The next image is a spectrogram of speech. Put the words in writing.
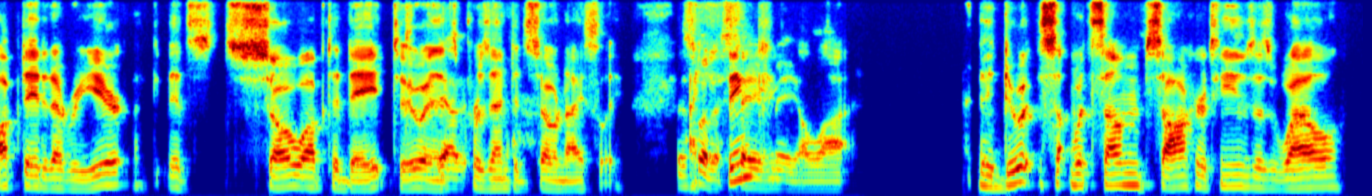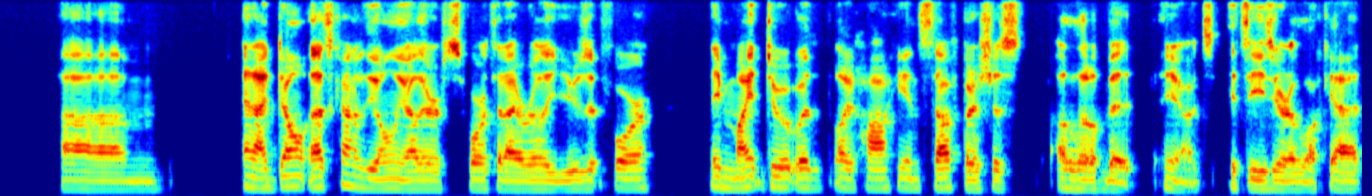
update it every year. It's so up to date too, and Yeah. it's presented so nicely. This would have saved me a lot. They do it with some soccer teams as well. Um, and I don't. That's kind of the only other sport that I really use it for. They might do it with like hockey and stuff, but it's just a little bit. You know, it's it's easier to look at.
